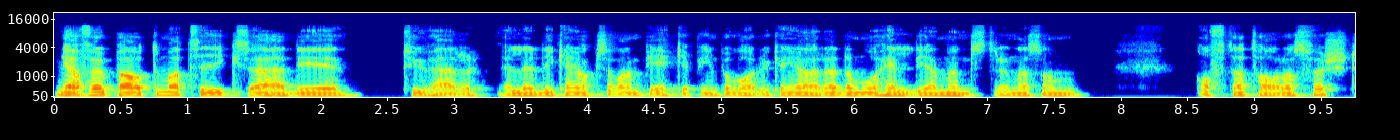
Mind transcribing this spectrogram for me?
Ja, for på automatikk så er det tyvärr, eller det kan ju också vara en pekepinn på vad du kan göra, de oheldiga mönstren som ofta tar oss först.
